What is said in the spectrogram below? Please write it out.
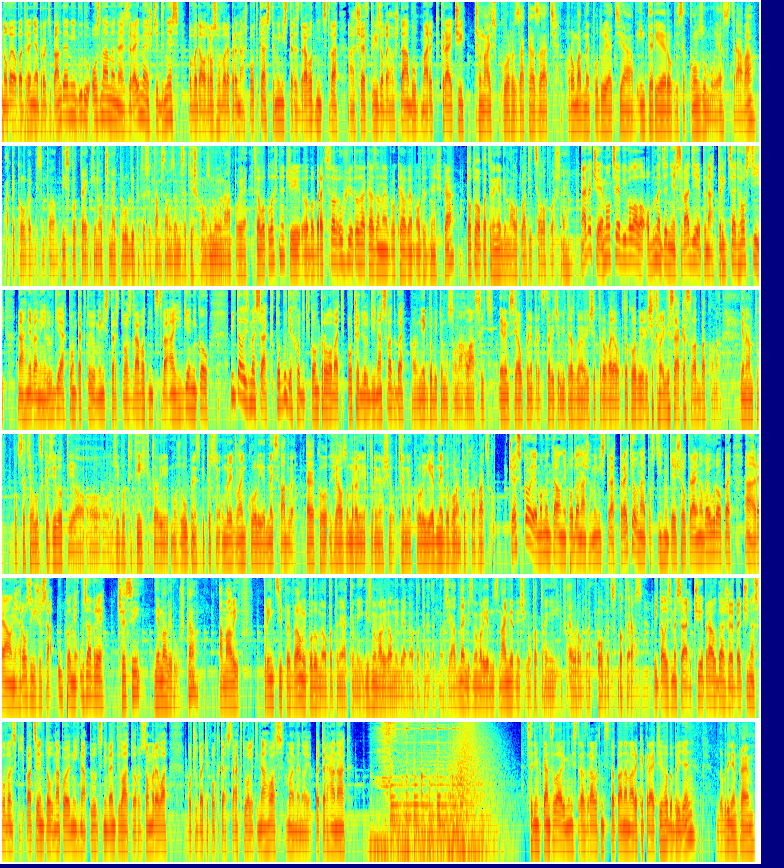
Nové opatrenia proti pandémii budú oznámené zrejme ešte dnes, povedal v rozhovore pre náš podcast minister zdravotníctva a šéf krízového štábu Marek Krajči. Čo najskôr zakázať hromadné podujatia v interiéroch, kde sa konzumuje strava, akékoľvek by som povedal diskotéky, nočné kluby, pretože tam samozrejme sa tiež konzumujú nápoje. Celoplešne, či lebo v Bratislave už je to zakázané, pokiaľ viem, od dneška? Toto opatrenie by malo platiť celoplošne. Najväčšie emócie vyvolalo obmedzenie svadieb na 30 hostí. Nahnevaní ľudia kontaktujú ministerstvo zdravotníctva a hygienikov. Pýtali sme sa, kto bude chodiť kontrolovať počet ľudí na svadbe. Niekto by to musel nahlásiť. Neviem si ja úplne predstaviť, že my teraz budeme vyšetrovať, alebo ktokoľvek bude vyšetrovať, kde sa aká svadba koná. Ide nám tu v podstate o ľudské životy, o, o životy tých, ktorí môžu úplne zbytočne umrieť len kvôli jednej svadbe. Tak ako žiaľ zomreli niektorí naši občania kvôli jednej dovolenke v Chorvátsku. Česko je momentálne podľa nášho ministra treťou najpostihnutejšou krajinou v Európe a reálne hrozí, že sa úplne uzavrie. Česi nemali rúška a mali v princípe veľmi podobné opatrenia ako my. My sme mali veľmi mierne opatrenia, takmer žiadne. My sme mali jedny z najmiernejších opatrení v Európe vôbec doteraz. Pýtali sme sa aj, či je pravda, že väčšina slovenských pacientov napojených na plúcný ventilátor zomrela. Počúvate podcast Aktuality na hlas. Moje meno je Peter Hanák. Sedím v kancelárii ministra zdravotníctva pána Mareka Krajčiho. Dobrý deň. Dobrý deň, prajem.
